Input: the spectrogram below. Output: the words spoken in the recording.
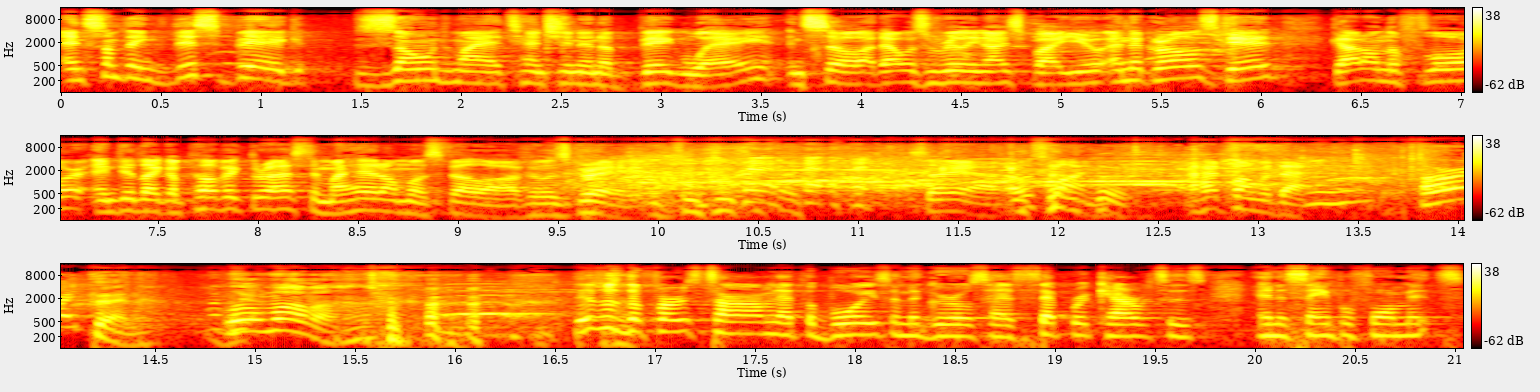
and something this big zoned my attention in a big way, and so that was really nice by you. And the girls did got on the floor and did like a pelvic thrust, and my head almost fell off. It was great. so yeah, it was fun. I had fun with that. Mm-hmm. All right then. Lil Mama. This was the first time that the boys and the girls had separate characters in the same performance,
